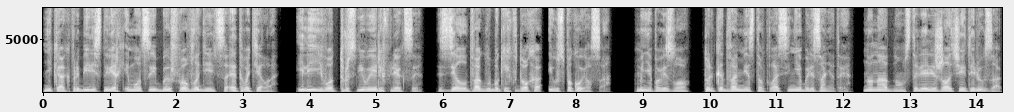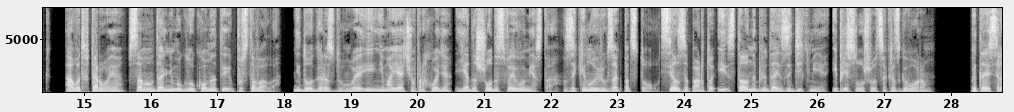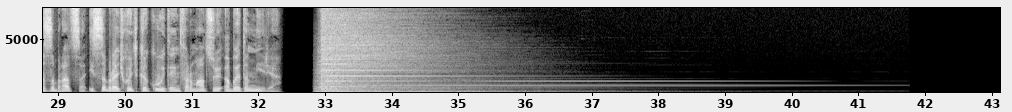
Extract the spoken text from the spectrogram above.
Никак пробились наверх эмоции бывшего владельца этого тела или его трусливые рефлексы. Сделал два глубоких вдоха и успокоился. Мне повезло. Только два места в классе не были заняты, но на одном столе лежал чей-то рюкзак, а вот второе, в самом дальнем углу комнаты, пустовало. Недолго раздумывая и не маяча в проходе, я дошел до своего места, закинул рюкзак под стол, сел за парту и стал наблюдать за детьми и прислушиваться к разговорам, пытаясь разобраться и собрать хоть какую-то информацию об этом мире.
